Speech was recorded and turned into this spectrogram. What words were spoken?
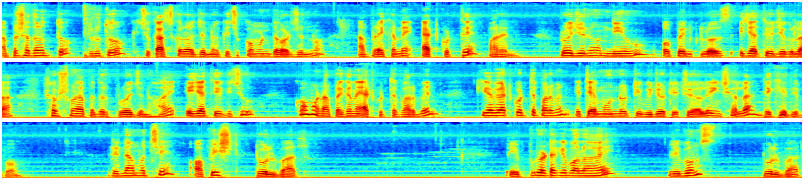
আপনারা সাধারণত দ্রুত কিছু কাজ করার জন্য, কিছু কমেন্ট দেওয়ার জন্য আপনারা এখানে অ্যাড করতে পারেন। প্রয়োজনীয় নিউ ওপেন ক্লোজ এই জাতীয় যেগুলো সবসময় আপনাদের প্রয়োজন হয়, এই জাতীয় কিছু কমান্ড আপনারা এখানে অ্যাড করতে পারবেন। কীভাবে অ্যাড করতে পারবেন? এটি আমি অন্য একটি ভিডিও টিউটোরিয়ালে ইনশাল্লাহ দেখিয়ে দিব। এটির নাম হচ্ছে অফিস টুলবার এই পুরোটাকে বলা হয় রিবনস টুলবার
